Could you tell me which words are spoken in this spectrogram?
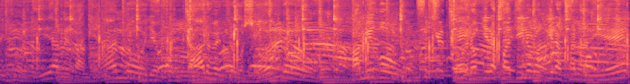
estáis todo regañando y enfrentaros entre vosotros. Amigo, que no quieras para ti, no lo quieras para nadie, ¿eh?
